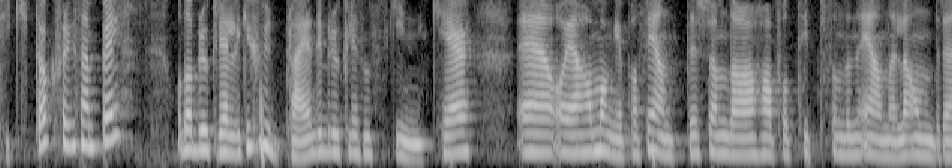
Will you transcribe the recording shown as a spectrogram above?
TikTok, f.eks. Og da bruker de heller ikke hudpleie, de bruker liksom skincare. Eh, og jeg har mange pasienter som da har fått tips om den ene eller andre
